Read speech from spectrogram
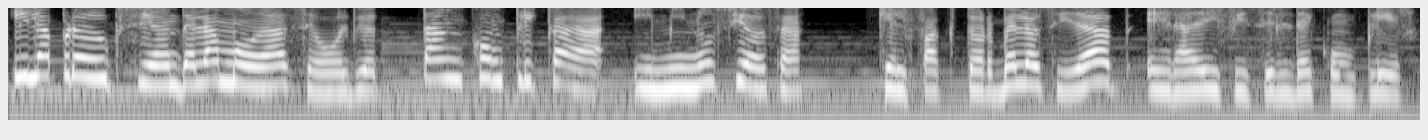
y la producción de la moda se volvió tan complicada y minuciosa que el factor velocidad era difícil de cumplir.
